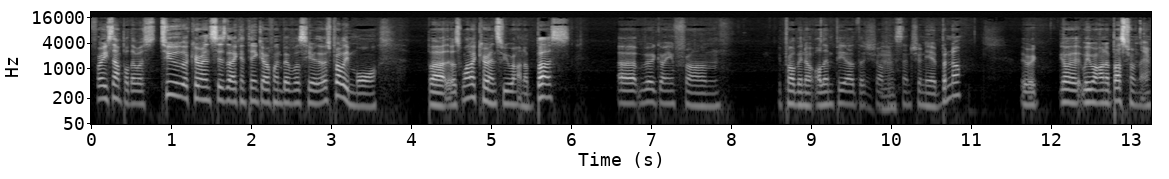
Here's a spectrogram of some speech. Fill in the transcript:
for example, there was two occurrences that I can think of when Bev was here. There was probably more, but there was one occurrence. We were on a bus. Uh, we were going from, you probably know Olympia, the shopping Mhm. center near Brno. We were go- we were on a bus from there,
